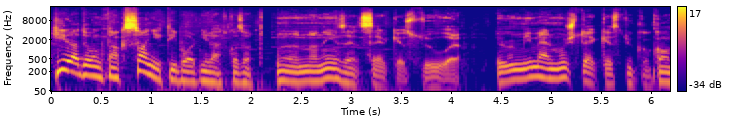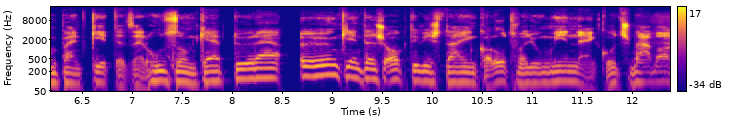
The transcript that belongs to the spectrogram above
Híradónknak Szanyi Tibor nyilatkozott. Na nézed, szerkesztő úr. Mi már most elkezdtük a kampányt 2022-re, önkéntes aktivistáinkkal ott vagyunk minden kocsmában.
